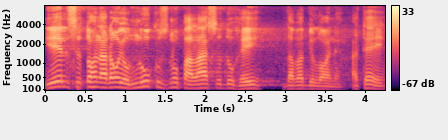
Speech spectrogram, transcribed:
e eles se tornarão eunucos no palácio do rei da Babilônia. Até aí.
